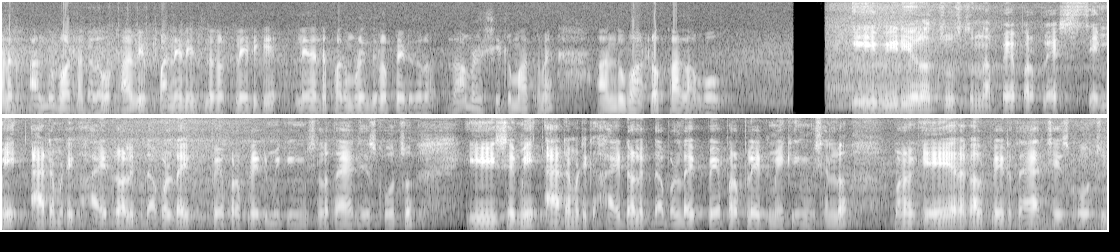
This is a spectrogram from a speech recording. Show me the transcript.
మనకు అందుబాటులో కలవు. అవి పన్నెండు ఇంచుల గల ప్లేట్కి లేదంటే పదమూడు ఇంచుల ప్లేట్ రా మెటీరియల్ షీట్లు మాత్రమే అందుబాటులో కలవు. ఈ వీడియోలో చూస్తున్న paper plates semi automatic hydraulic double die paper plate making మిషన్లో తయారు చేసుకోవచ్చు. ఈ semi automatic hydraulic double die paper plate making మిషన్లో మనం ఏ ఏ రకాల ప్లేట్ తయారు చేసుకోవచ్చు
